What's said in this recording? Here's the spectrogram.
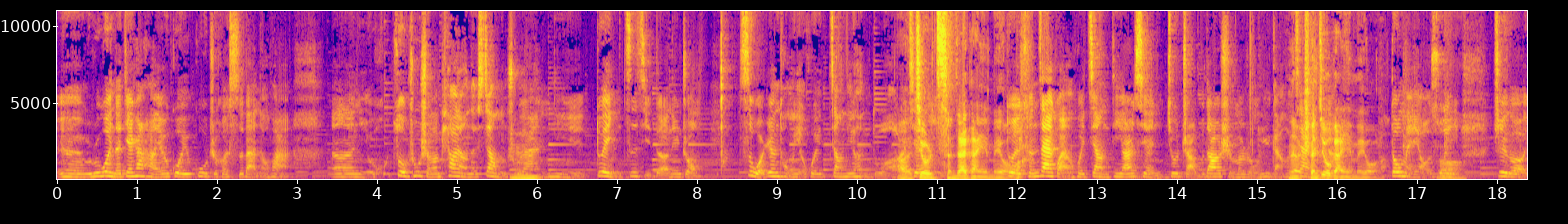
呃，如果你的电商行业过于固执和死板的话，嗯、你做不出什么漂亮的项目出来，嗯。你对你自己的那种自我认同也会降低很多，啊、而且你就是存在感也没有，对存在感会降低，而且你就找不到什么荣誉感和那价值成就感也没有了。都没有，所以嗯这个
